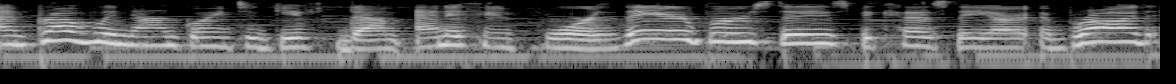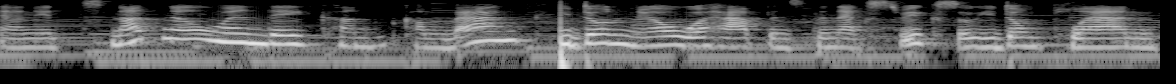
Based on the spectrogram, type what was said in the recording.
I'm probably not going to give them anything for their birthdays because they are abroad and it's not known when they can come back. You don't know what happens the next week, so you don't plan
